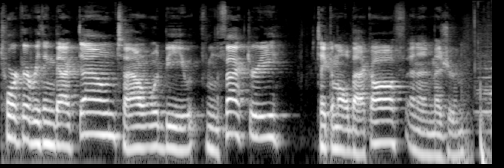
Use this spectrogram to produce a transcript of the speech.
torque everything back down to how it would be from the factory, take them all back off, and then measure them.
